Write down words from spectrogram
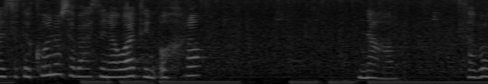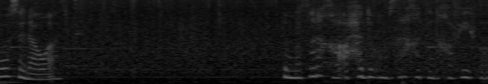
هل ستكون سبع سنوات أخرى؟ نعم سبع سنوات. ثم صرخ أحدهم صرخة خفيفة.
